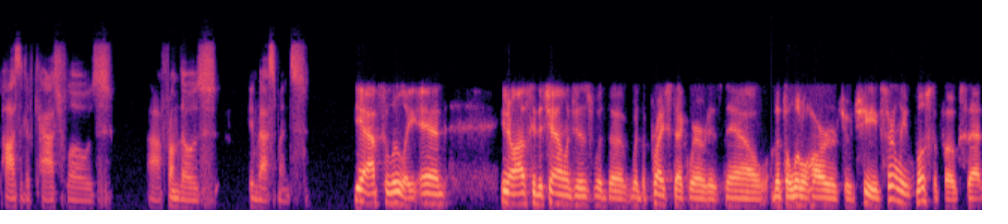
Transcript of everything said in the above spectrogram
positive cash flows uh, from those investments. Yeah, absolutely. And you know, obviously the challenges with the with the price deck where it is now, that's a little harder to achieve. Certainly, most of the folks that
